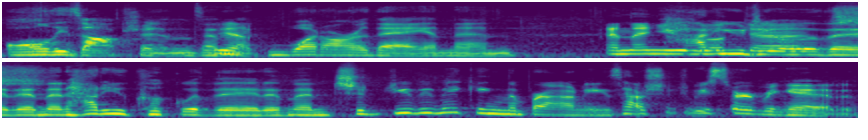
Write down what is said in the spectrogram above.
all these options, and Yeah. like what are they? And then And then you how do you deal at- with it? And then how do you cook with it? And then should you be making the brownies? How should you be serving it?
